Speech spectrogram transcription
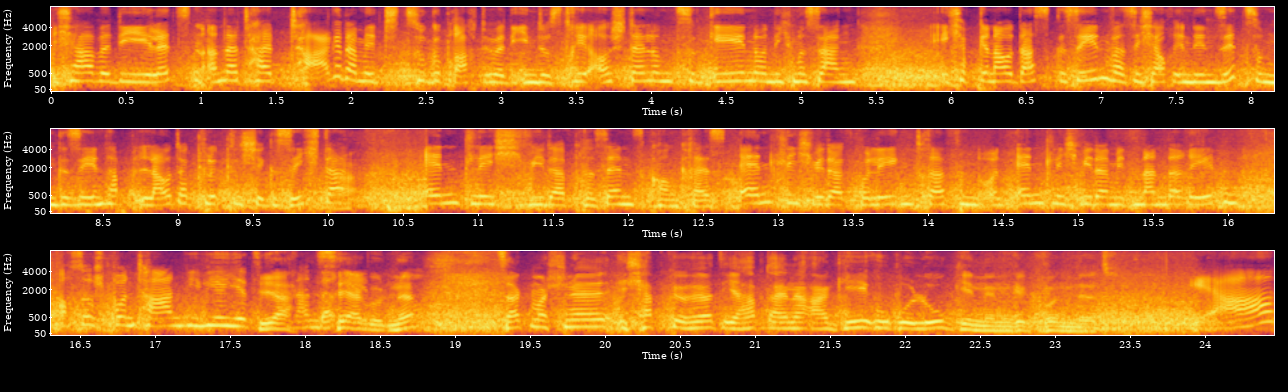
Ich habe die letzten anderthalb Tage damit zugebracht, über die Industrieausstellung zu gehen. Und ich muss sagen, ich habe genau das gesehen, was ich auch in den Sitzungen gesehen habe. Lauter glückliche Gesichter. Endlich wieder Präsenzkongress. Endlich wieder Kollegen treffen und endlich wieder miteinander reden. Auch so spontan, wie wir jetzt Ja, miteinander sehr reden. gut. Ne? Sag mal schnell, ich habe gehört, ihr habt eine AG Urologinnen gegründet. Ja,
